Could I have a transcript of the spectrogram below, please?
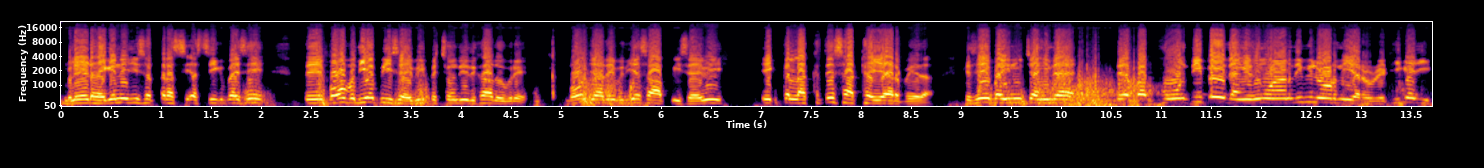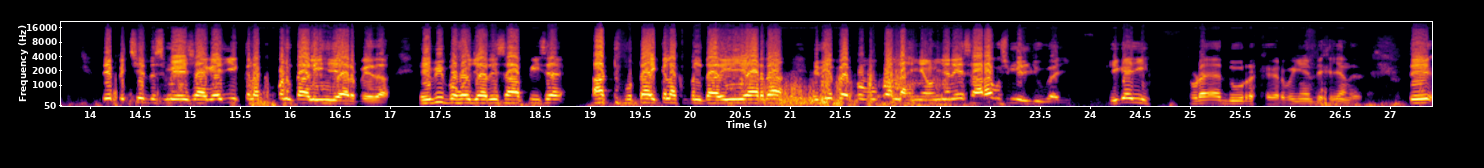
ਬਲੇਡ ਹੈਗੇ ਨੇ ਜੀ 70 80 80 ਪੈਸੇ, ਤੇ ਬਹੁਤ ਵਧੀਆ ਪੀਸ ਹੈ ਵੀ, ਪਿੱਛੋਂ ਦੀ ਦਿਖਾ ਦਿਓ ਵੀਰੇ। ਬਹੁਤ ਜ਼ਿਆਦਾ ਵਧੀਆ ਸਾਫ਼ ਪੀਸ ਹੈ ਇਹ ਵੀ 1 ਲੱਖ ਤੇ 60000 ਰੁਪਏ ਦਾ। ਕਿਸੇ ਬਾਈ ਨੂੰ ਚਾਹੀਦਾ ਹੈ, ਤੇ ਆਪਾਂ ਫੋਨ ਤੇ ਭੇਜ ਦਾਂਗੇ, ਤੁਹਾਨੂੰ ਆਉਣ ਦੀ ਵੀ ਲੋੜ ਨਹੀਂ ਯਾਰ ਉਰੇ, ਠੀਕ ਹੈ ਜੀ। ਤੇ ਪਿੱਛੇ ਦਸ਼ਮੇਸ਼ ਆ ਗਿਆ ਜੀ 1 ਲੱਖ 45000 ਰੁਪਏ ਦਾ। ਇਹ ਵੀ ਬਹੁਤ ਜ਼ਿਆਦਾ ਸਾਫ਼ ਪੀਸ ਹੈ। 8 ਫੁੱਟਾ 1 ਲੱਖ 45000 ਦਾ, ਇਹਦੀਆਂ ਪੈਪਾਂ ਪੂਪਾਂ ਲਾਈਆਂ ਹੋਈਆਂ ਨੇ, ਇਹ ਸਾਰਾ ਕੁਝ ਮਿਲ ਜੂਗਾ ਜੀ। ਠੀਕ ਹੈ ਜੀ? ਥੋੜਾ ਜਿਹਾ ਦੂਰ ਰੱਖਿਆ ਕਰ ਬਈ, ਐਂ ਦਿਖ ਜਾਂਦਾ। ਤੇ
